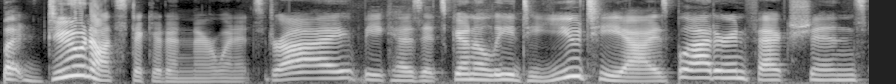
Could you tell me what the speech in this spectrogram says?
But do not stick it in there when it's dry because it's going to lead to UTIs, bladder infections.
